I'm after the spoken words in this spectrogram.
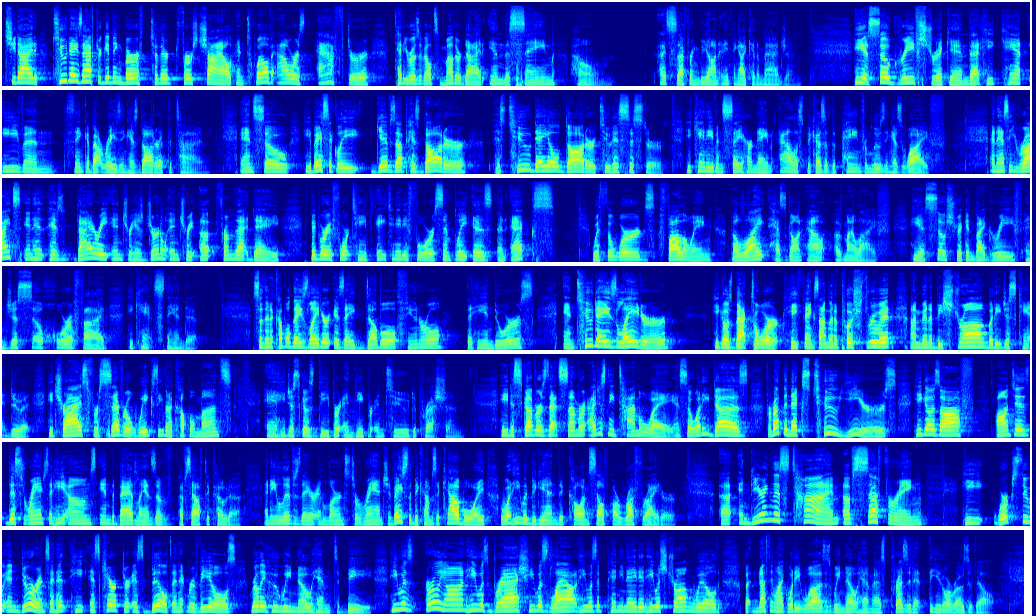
she died 2 days after giving birth to their first child and 12 hours after Teddy Roosevelt's mother died in the same home. That's suffering beyond anything I can imagine. He is so grief stricken that he can't even think about raising his daughter at the time. And so he basically gives up his daughter, his two day old daughter, to his sister. He can't even say her name, Alice, because of the pain from losing his wife. And as he writes in his, his diary entry, his journal entry up from that day, February 14th, 1884, simply is an X with the words following, The light has gone out of my life. He is so stricken by grief and just so horrified, he can't stand it. So then, a couple days later, is a double funeral that he endures. And two days later, he goes back to work. He thinks, I'm going to push through it. I'm going to be strong, but he just can't do it. He tries for several weeks, even a couple months, and he just goes deeper and deeper into depression. He discovers that summer, I just need time away. And so, what he does for about the next two years, he goes off onto this ranch that he owns in the Badlands of, of South Dakota. And he lives there and learns to ranch and basically becomes a cowboy, or what he would begin to call himself a rough rider. Uh, and during this time of suffering, he works through endurance and his, character is built and it reveals really who we know him to be. He was early on he was brash he was loud he was opinionated he was strong-willed but nothing like what he was as we know him as president theodore roosevelt.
